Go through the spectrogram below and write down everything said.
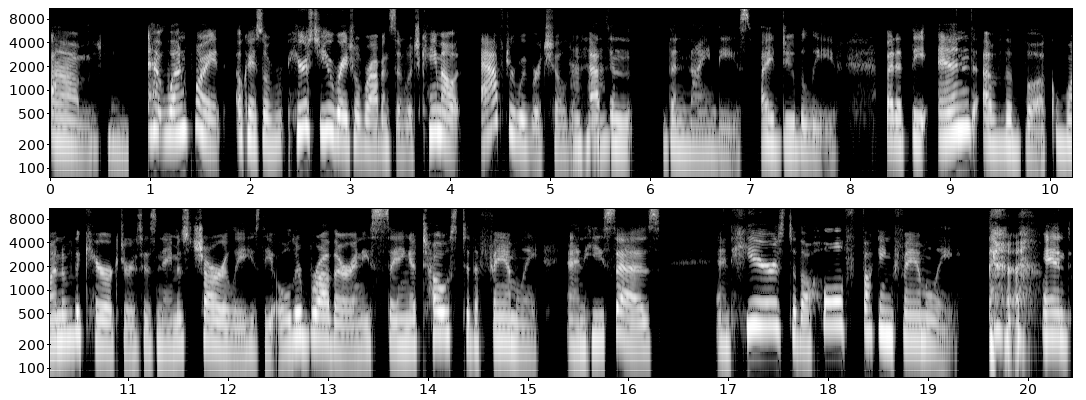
Um, It's a shame. at one point, okay, so here's to you, Rachel Robinson, which came out after we were children. Mhm. That's in the 90s, I do believe. But at the end of the book, one of the characters, his name is Charlie, he's the older brother, and he's saying a toast to the family. And he says, and here's to the whole fucking family. And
